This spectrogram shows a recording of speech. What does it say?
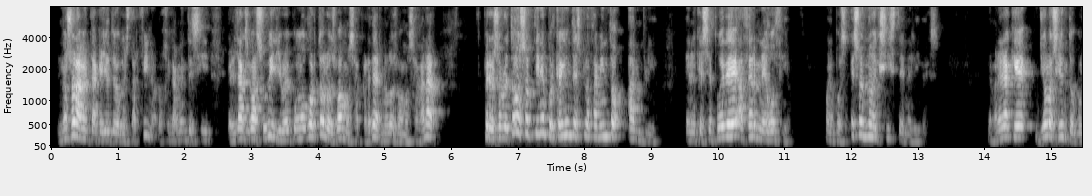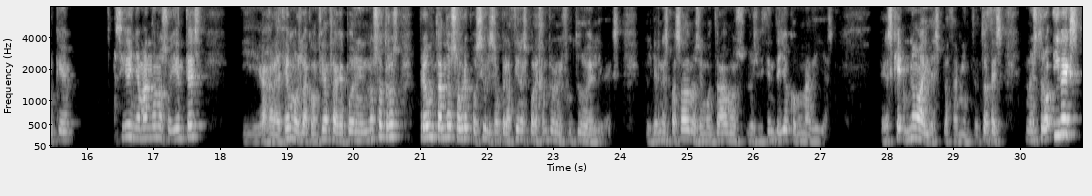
No solamente a que yo tengo que estar fino, lógicamente si el DAX va a subir y yo me pongo corto, los vamos a perder, no los vamos a ganar. Pero sobre todo se obtiene porque hay un desplazamiento amplio en el que se puede hacer negocio. Bueno, pues eso no existe en el IBEX. De manera que yo lo siento porque siguen llamándonos oyentes y agradecemos la confianza que ponen en nosotros, preguntando sobre posibles operaciones, por ejemplo, en el futuro del IBEX. El viernes pasado nos encontrábamos Luis Vicente y yo con una de ellas. Pero es que no hay desplazamiento. Entonces, nuestro IBEX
